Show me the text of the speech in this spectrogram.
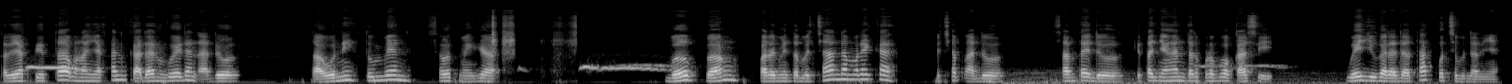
teriak Tita menanyakan keadaan gue dan Adul. Tahu nih, tumben, saut Mega. Beb, bang, pada minta bercanda mereka. Ucap Adul. Santai dul, kita jangan terprovokasi. Gue juga rada takut sebenarnya.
